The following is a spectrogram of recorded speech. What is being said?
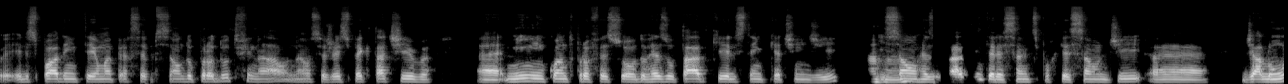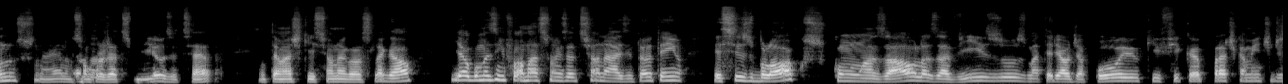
eles podem ter uma percepção do produto final, né, ou seja, a expectativa é, minha enquanto professor do resultado que eles têm que atingir, uhum. e são resultados interessantes porque são de, é, de alunos, né, não uhum. são projetos meus, etc. Então, acho que isso é um negócio legal, e algumas informações adicionais. Então, eu tenho esses blocos com as aulas, avisos, material de apoio, que fica praticamente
